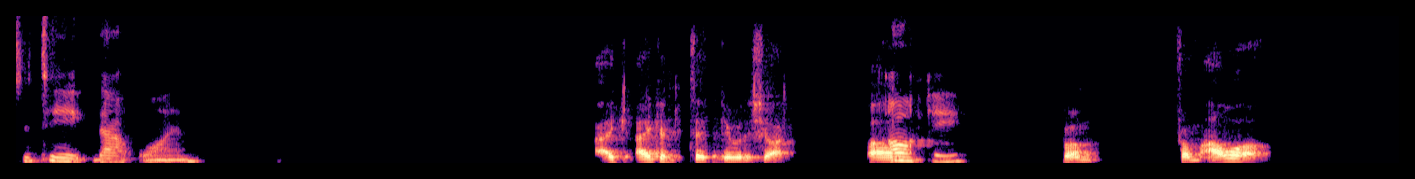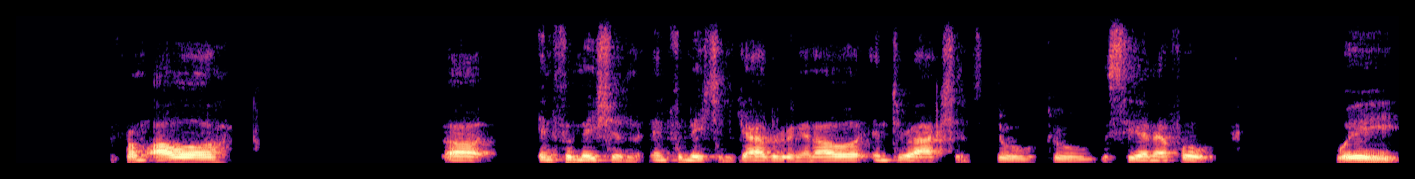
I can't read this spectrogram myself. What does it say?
to take that one. I, I can take, give it a shot. Um, okay. From from our from our uh, information information gathering and our interactions through through the CNFO, we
